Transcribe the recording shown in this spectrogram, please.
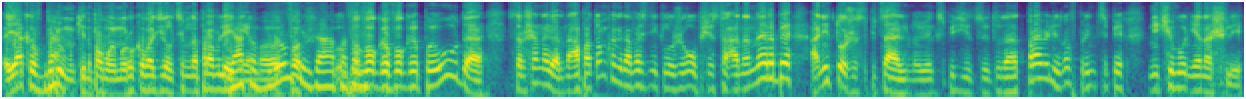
Яков Блюмкин, по-моему, руководил этим направлением в ВГПУ, да, совершенно верно. А потом, когда возникло уже общество Ананербе, они тоже специальную экспедицию туда отправили, но, в принципе, ничего не нашли.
